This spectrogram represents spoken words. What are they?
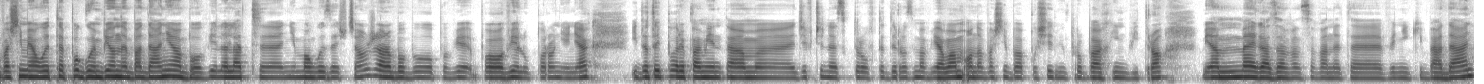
właśnie miały te pogłębione badania, bo wiele lat e, nie mogły zejść w ciąży albo było po, wie, po wielu poronieniach. I do tej pory pamiętam e, dziewczynę, z którą wtedy rozmawiałam. Ona właśnie była po siedmiu próbach in vitro. Miała mega zaawansowane te wyniki badań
